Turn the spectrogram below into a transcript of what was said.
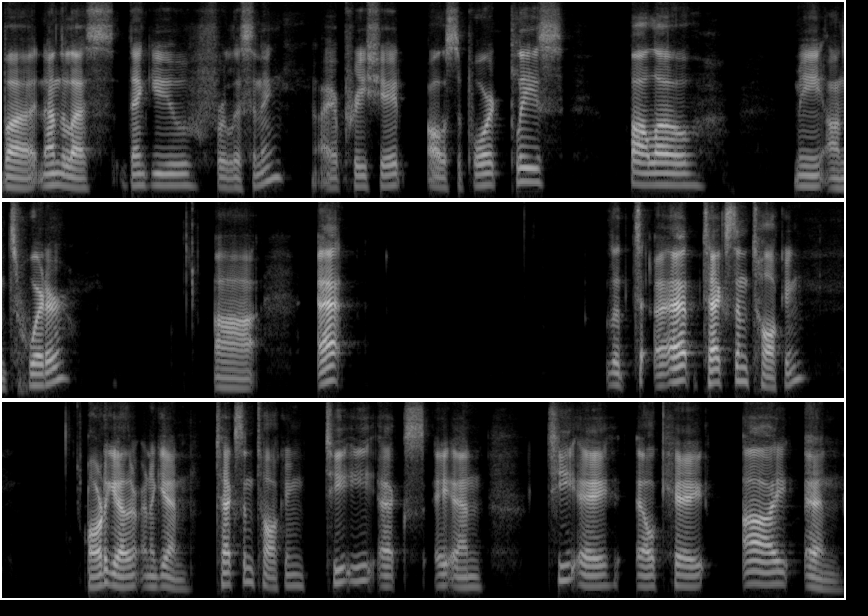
But nonetheless, thank you for listening. I appreciate all the support. Please follow me on Twitter uh, at the t- at Texan Talking all together. And again, Texan Talking T E X A N T A L K I N.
